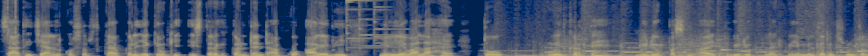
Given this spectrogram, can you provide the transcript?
साथ ही चैनल को सब्सक्राइब कर लीजिए, क्योंकि इस तरह के कंटेंट आपको आगे भी मिलने वाला है। तो उम्मीद करते हैं वीडियो पसंद आए तो वीडियो को लाइक करिए। मिलते हैं नेक्स्ट वीडियो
